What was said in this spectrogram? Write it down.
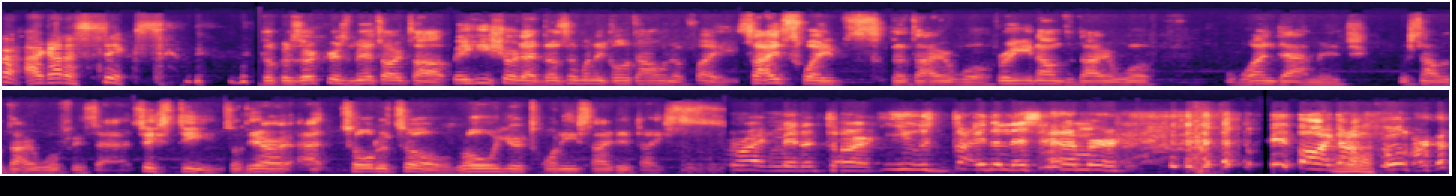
I got a six. The Berserker's Minotaur top, making sure that doesn't want to go down in a fight, sideswipes the Dire Wolf, bringing down the Dire Wolf one damage, which now the Dire Wolf is at 16. So they are at toe to toe. Roll your 20 sided dice. All right, Minotaur, use Daedalus hammer. oh, I got Yeah. a four.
